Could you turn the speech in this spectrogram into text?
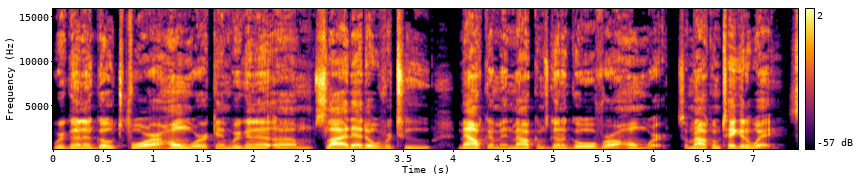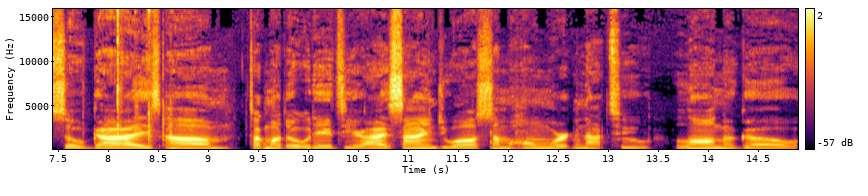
we're going to go for our homework and we're going to um, slide that over to Malcolm and Malcolm's going to go over our homework. So Malcolm, take it away. So guys, um talking about the old heads here. I assigned you all some homework not too long ago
